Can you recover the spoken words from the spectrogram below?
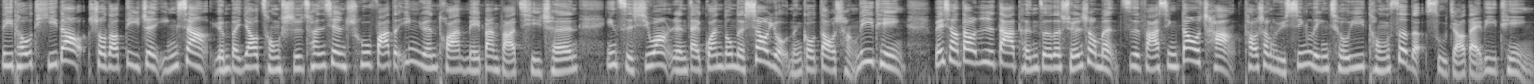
里头提到受到地震影响，原本要从石川县出发的应援团没办法启程，因此希望人在关东的校友能够到场力挺。没想到日大藤泽的选手们自发性到场，套上与新林球衣同色的塑胶袋力挺。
